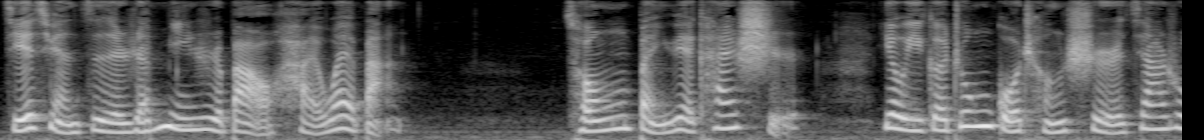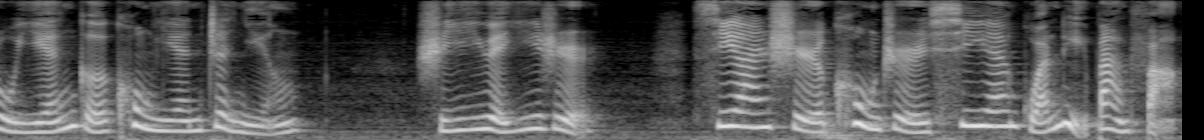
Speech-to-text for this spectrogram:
节选自《人民日报》海外版。从本月开始，又一个中国城市加入严格控烟阵营。十一月一日，西安市控制吸烟管理办法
